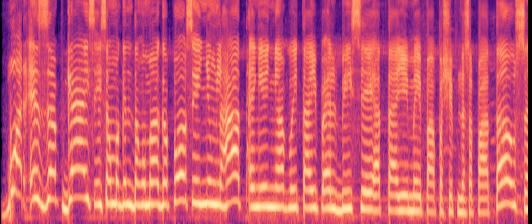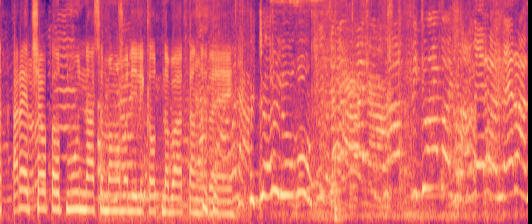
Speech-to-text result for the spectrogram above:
What is up guys? Isang magandang umaga po sa inyong lahat. Ay ngayon nga po tayo pa LBC at tayo may papaship na sapatos. Are, shoutout muna sa mga malilikout na batang are. Bigyan niyo ako! Video nga boy! Meron, meron!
